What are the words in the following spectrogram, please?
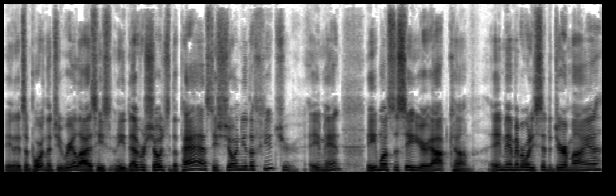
And it's important that you realize He's He never shows you the past. He's showing you the future. Amen. He wants to see your outcome. Amen. Remember what He said to Jeremiah?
